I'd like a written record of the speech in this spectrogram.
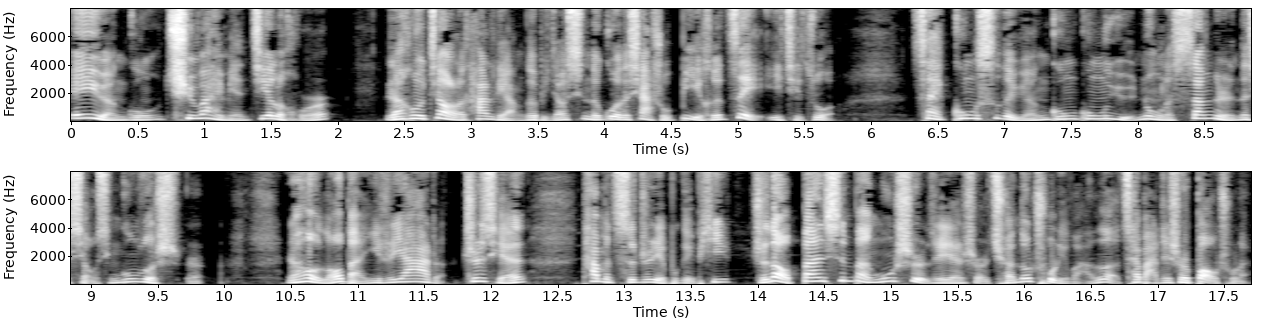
？A 员工去外面接了活儿，然后叫了他两个比较信得过的下属 B 和 Z 一起做，在公司的员工公寓弄了三个人的小型工作室。然后老板一直压着，之前他们辞职也不给批，直到搬新办公室这件事儿全都处理完了，才把这事儿爆出来。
